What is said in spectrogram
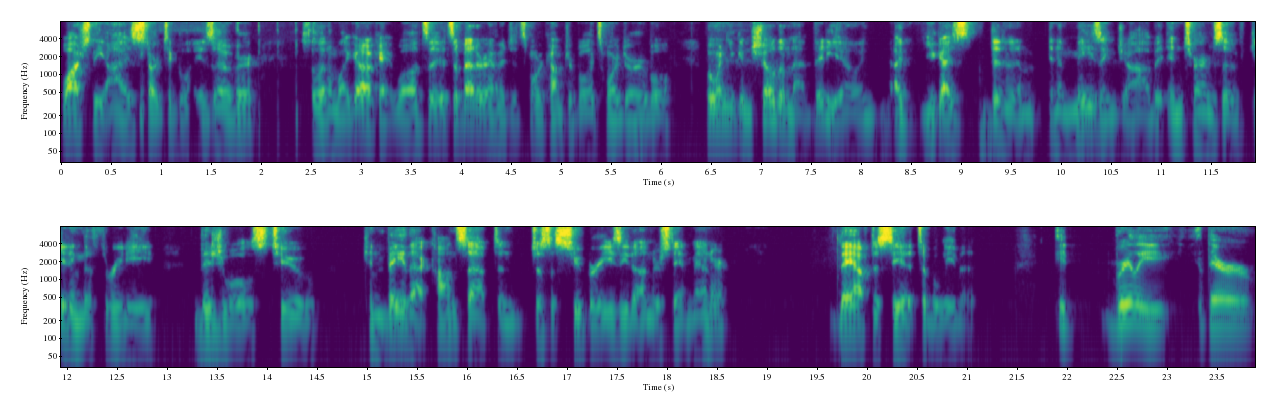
watch the eyes start to glaze over so then i'm like oh, okay well it's a, it's a better image. It's more comfortable. It's more durable. But when you can show them that video and I, you guys did an, an amazing job in terms of getting the 3d visuals to convey that concept in just a super easy to understand manner they have to see it to believe it. It really they're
